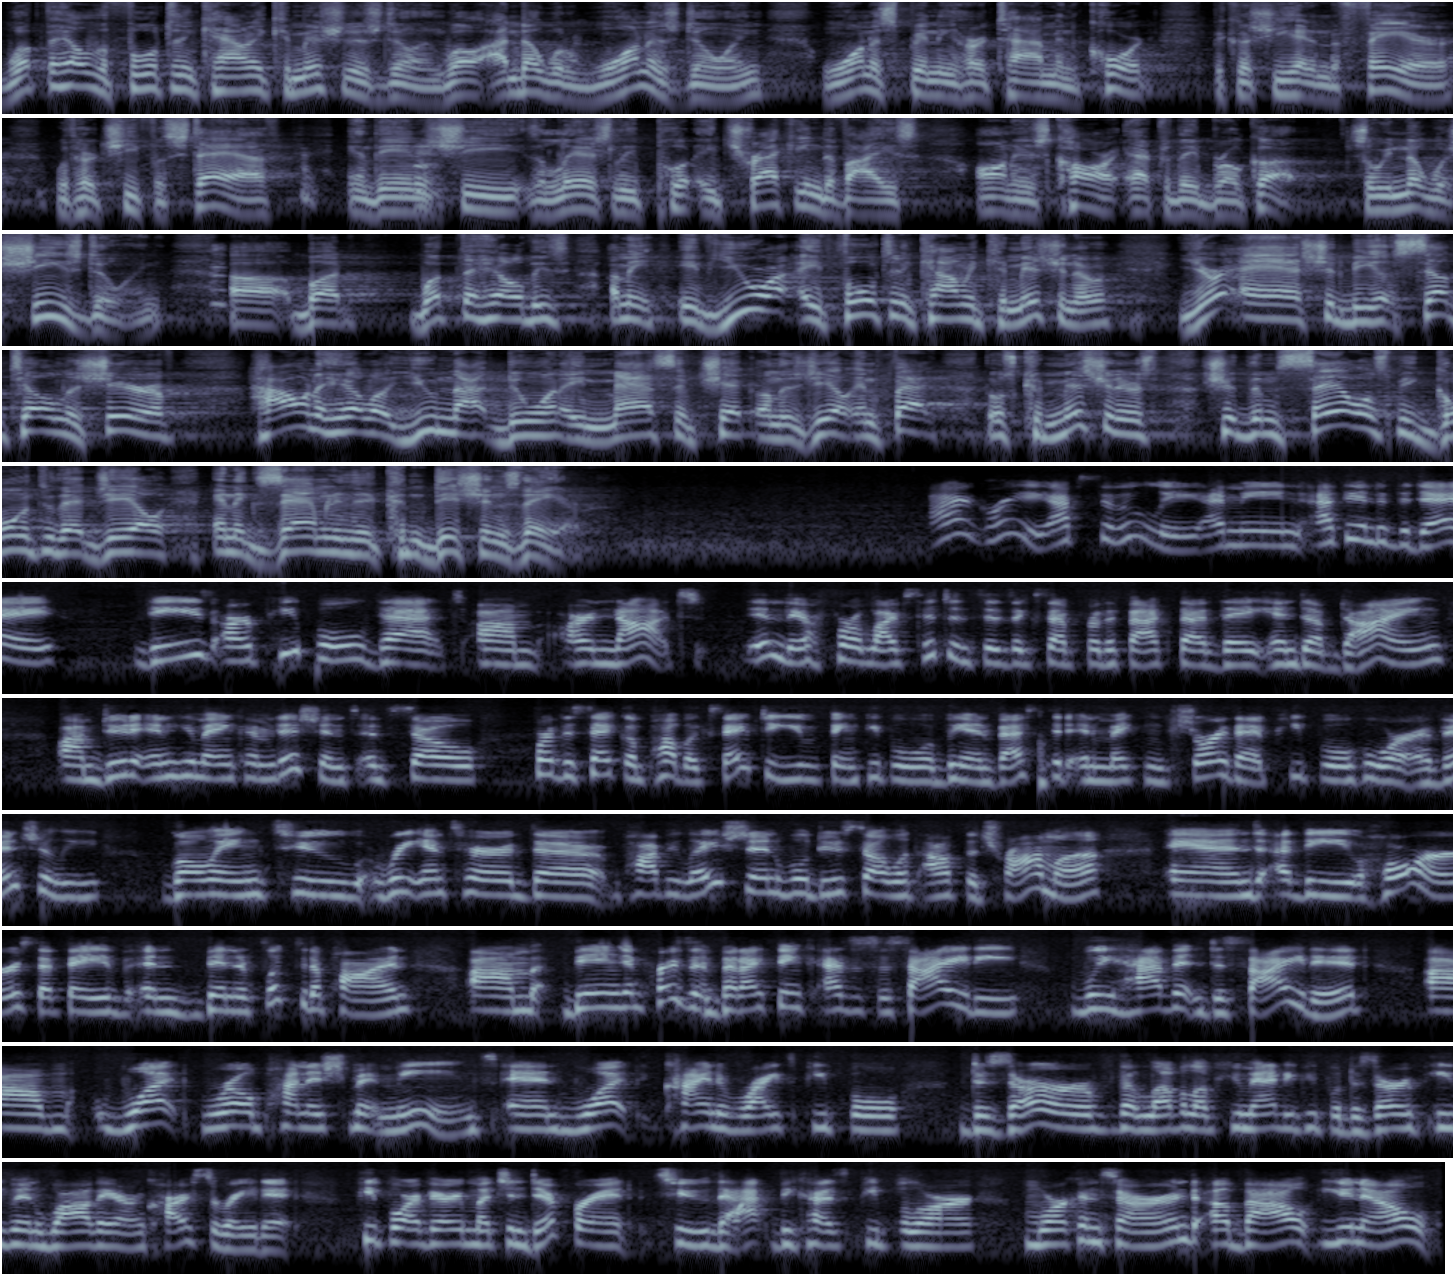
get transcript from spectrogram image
What the hell are the Fulton County commissioners doing? Well, I know what one is doing. One is spending her time in court because she had an affair with her chief of staff, and then hmm. she allegedly put a tracking device on his car after they broke up. So we know what she's doing. Uh, but what the hell these? I mean, if you are a Fulton County commissioner, your ass should be telling the sheriff how in the hell are you not doing a massive check on this jail? In fact, those commissioners should themselves be going through that jail and examining the conditions there. I agree, absolutely. I mean, at the end of the day, these are people that um, are not in there for life sentences, except for the fact that they end up dying um, due to inhumane conditions. And so, for the sake of public safety, you think people will be invested in making sure that people who are eventually going to re-enter the population will do so without the trauma and the horrors that they've been inflicted upon um, being in prison. But I think as a society, we haven't decided um, what real punishment means and what kind of rights people deserve, the level of humanity people deserve, even while they are incarcerated people are very much indifferent to that because people are more concerned about, you know,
